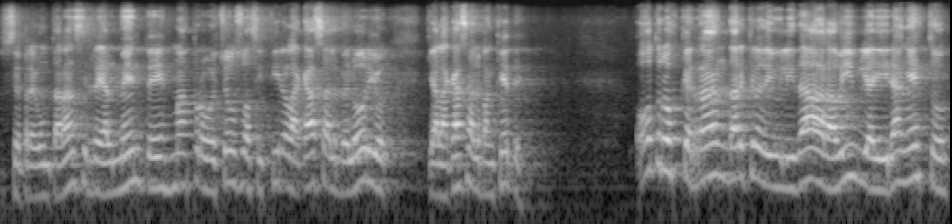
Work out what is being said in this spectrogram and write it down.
se preguntarán si realmente es más provechoso asistir a la casa del velorio que a la casa del banquete. Otros querrán dar credibilidad a la Biblia y dirán esto,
